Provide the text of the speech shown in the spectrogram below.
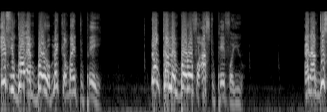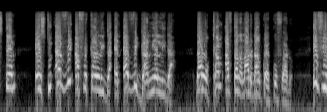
if you go and borrow, make your mind to pay. Don't come and borrow for us to pay for you. And this thing is to every African leader and every Ghanaian leader that will come after Nana Danko Akufo-Addo. If you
